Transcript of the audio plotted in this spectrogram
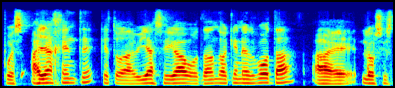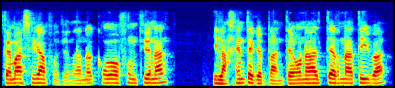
pues haya gente que todavía siga votando a quienes vota, eh, los sistemas sigan funcionando como funcionan y la gente que plantea una alternativa,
